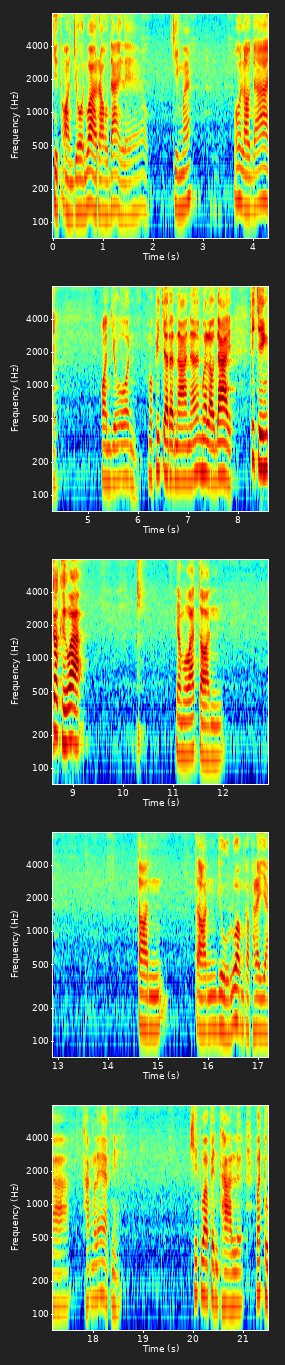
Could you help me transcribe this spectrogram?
จิตอ่อนโยนว่าเราได้แล้ว จริงไหมโอ้เราได้ อ่อนโยน มื่อพิจารณานะเมื่อเราได้ ที่จริงก็คือว่ายมวัตตอน ตอนตอนอยู่ร่วมกับภรรยาครั้งแรกเนี่ย คิดว่าเป็นทานเลยวัตถุ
